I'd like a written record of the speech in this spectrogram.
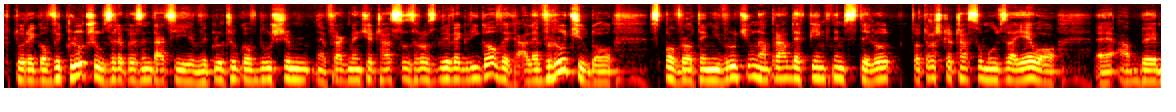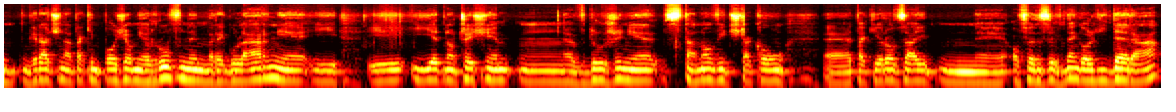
który go wykluczył z reprezentacji, wykluczył go w dłuższym fragmencie czasu z rozgrywek ligowych, ale wrócił do, z powrotem i wrócił naprawdę w pięknym stylu. To troszkę czasu mu zajęło, e, aby grać na takim poziomie równym, regularnie i, i, i jednocześnie mm, w drużynie stanowić taką, e, taki rodzaj mm, ofensywnego lidera.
